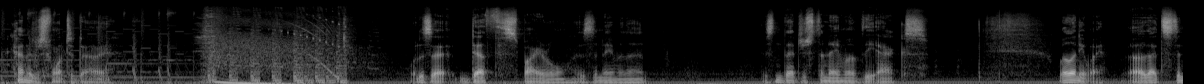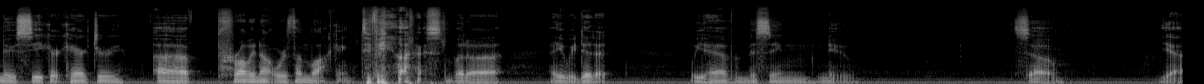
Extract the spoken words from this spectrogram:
I kind of just want to die. What is that? Death Spiral is the name of that? Isn't that just the name of the axe? Well, anyway, uh, that's the new Seeker character. Uh, probably not worth unlocking, to be honest, but uh, hey, we did it. We have missing new. So, yeah.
